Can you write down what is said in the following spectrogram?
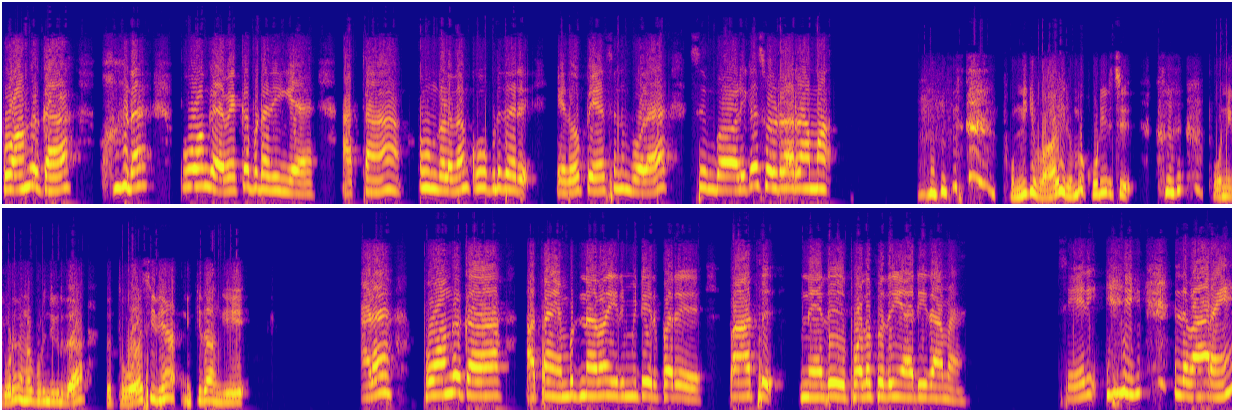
போங்கக்கா. போங்க வெக்கப்படாதீங்க. அத்தான் உங்களை தான் கூப்பிடுதாரு. ஏதோ பேசணும் போல சிம்பாலிக்கா சொல்றாராமா. பொன்னிக்கு வாய் ரொம்ப கூடிருச்சு. பொன்னி கூட நம்ம புரிஞ்சுக்கிட்டுதா இந்த துளசி தான் நிக்குதா அங்கேயே. அட போங்கக்கா. அத்தான் எம்பிட்டு நேரம் இருமிட்டே இருப்பாரு. பார்த்து இது புதப்புதையும் அறியாம சரி இந்த வாரேன்.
